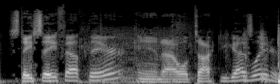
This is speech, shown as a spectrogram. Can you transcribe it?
stay safe out there, and I will talk to you guys later.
